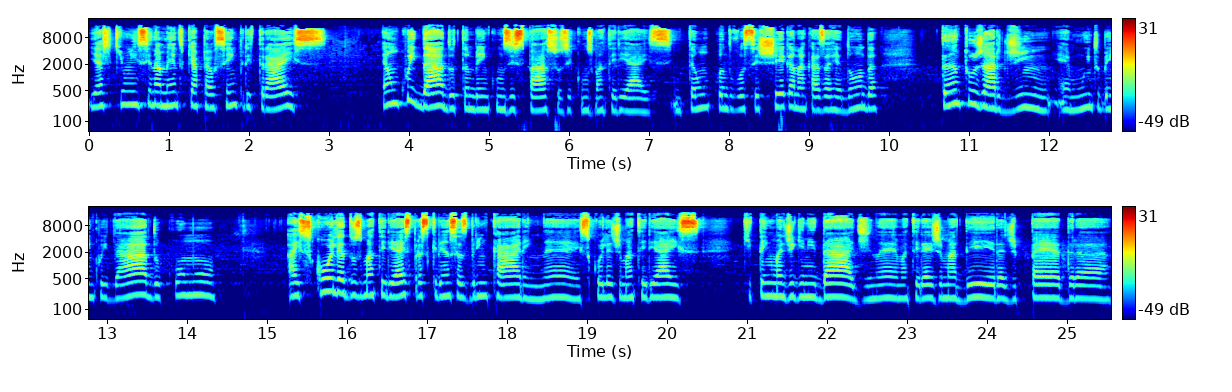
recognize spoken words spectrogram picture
E acho que um ensinamento que a PEL sempre traz é um cuidado também com os espaços e com os materiais. Então, quando você chega na Casa Redonda, tanto o jardim é muito bem cuidado, como a escolha dos materiais para as crianças brincarem, né? A escolha de materiais que tem uma dignidade, né? Materiais de madeira, de pedra,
